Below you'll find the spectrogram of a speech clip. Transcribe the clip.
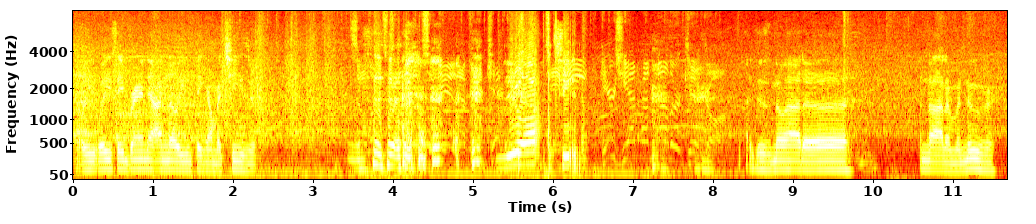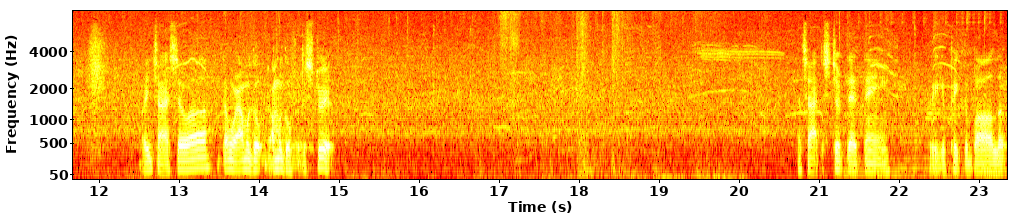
What do, you, what do you say, Brandon? I know you think I'm a cheeser. you are cheating. Here's yet another kickoff. I just know how to. I know how to maneuver. Are you trying to show off? Don't worry. I'm gonna go. I'm gonna go for the strip. I tried to strip that thing so you could pick the ball up.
